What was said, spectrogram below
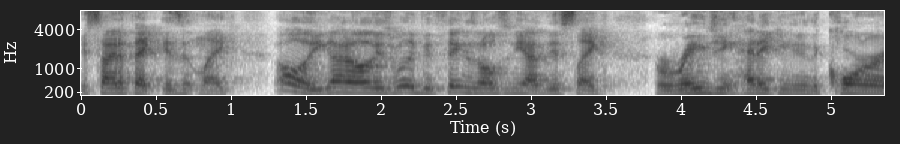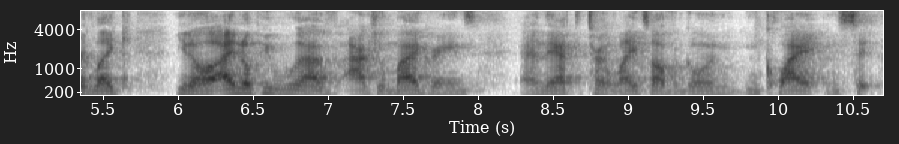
your side effect isn't like oh, you got all these really good things, and all of a sudden you have this like raging headache in the corner. Like, you know, I know people who have actual migraines and they have to turn the lights off and go in, quiet and sit.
